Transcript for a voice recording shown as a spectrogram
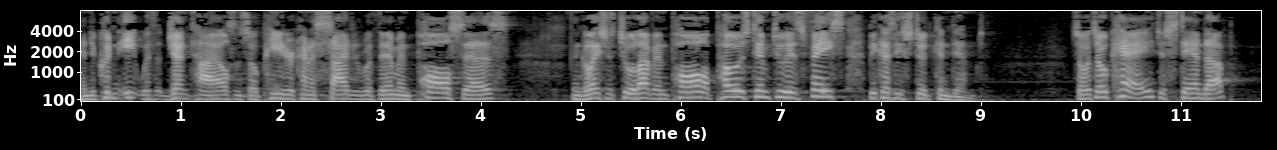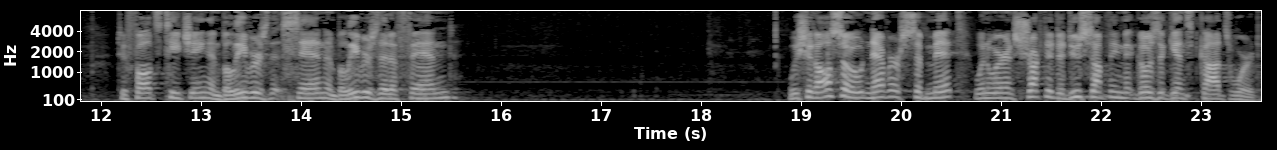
And you couldn't eat with Gentiles. And so Peter kind of sided with them. And Paul says in Galatians 2.11, Paul opposed him to his face because he stood condemned. So it's okay to stand up to false teaching and believers that sin and believers that offend. We should also never submit when we're instructed to do something that goes against God's word.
